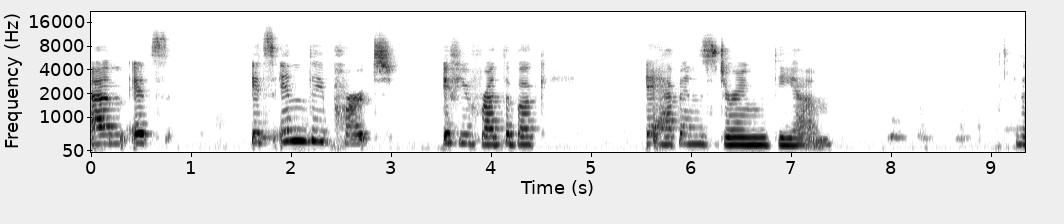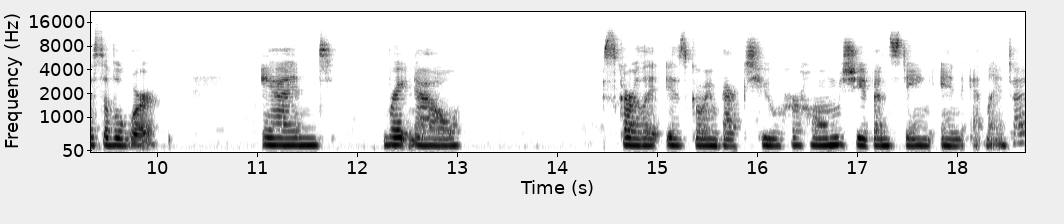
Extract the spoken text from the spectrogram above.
Um, it's it's in the part if you've read the book, it happens during the um, the Civil War, and right now, Scarlett is going back to her home. She had been staying in Atlanta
